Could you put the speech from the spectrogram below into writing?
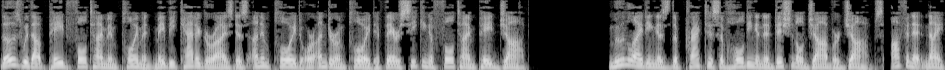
Those without paid full-time employment may be categorized as unemployed or underemployed if they are seeking a full-time paid job. Moonlighting is the practice of holding an additional job or jobs, often at night,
